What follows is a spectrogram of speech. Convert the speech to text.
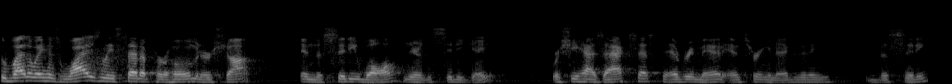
who, by the way, has wisely set up her home and her shop in the city wall near the city gate, where she has access to every man entering and exiting the city.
